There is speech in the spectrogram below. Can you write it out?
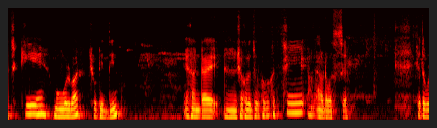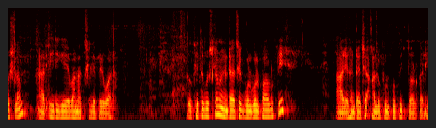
আজকে মঙ্গলবার, ছুটির দিন। এখানটায় সকালে জল খাবার খাচ্ছি এগারোটা বাজছে। খেতে বসলাম, আর এদিকে বানাচ্ছি লেপের ওয়ার। তো খেতে বসলাম এখানটা আছে গোল গোল পাউরুটি, আর এখানটা আছে আলু ফুলকপির তরকারি।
